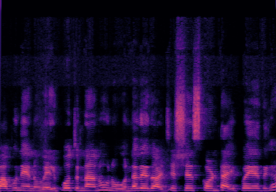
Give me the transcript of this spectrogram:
బాబు నేను వెళ్ళిపోతున్నాను నువ్వు ఉన్నదేదో అడ్జస్ట్ చేసుకుంటే అయిపోయేదిగా.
